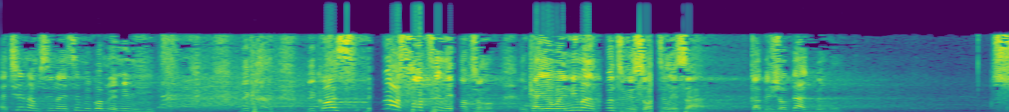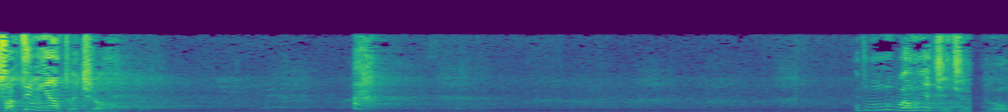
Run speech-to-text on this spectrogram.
Akyire nam si na ɛsɛ mebɔ m'anim. because, because the way of sorting me out, know, nka yɛ wɔ anim a nka ntumi sorting me saa. Ka Bishop Dag gbɛ ho. Sorting me out akyire hɔ. Ah. nti mo mu bu a mo yɛ kyinkyin do o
